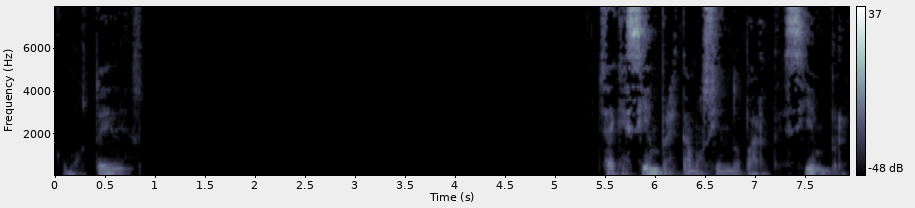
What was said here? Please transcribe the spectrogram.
como ustedes. O sea que siempre estamos siendo parte, siempre.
